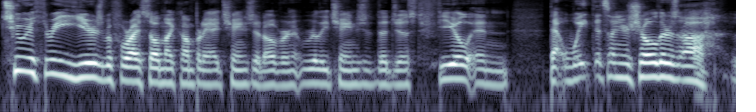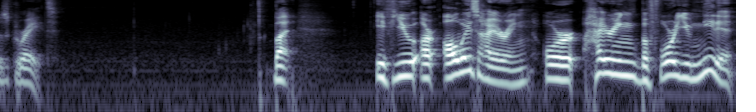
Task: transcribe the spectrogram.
two or three years before I sold my company. I changed it over, and it really changed the just feel and that weight that's on your shoulders. Ah, oh, it was great. But if you are always hiring or hiring before you need it,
